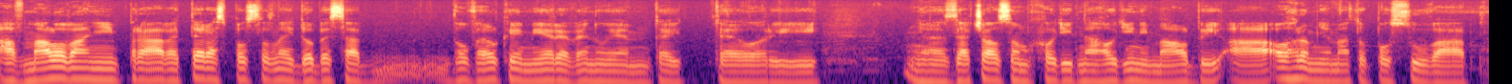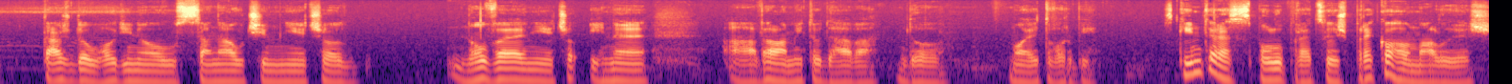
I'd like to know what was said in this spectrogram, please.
A v malovaní práve teraz v poslednej dobe sa vo veľkej miere venujem tej teórii. E, začal som chodiť na hodiny malby a ohromne ma to posúva každou hodinou sa naučím niečo nové, niečo iné a veľa mi to dáva do mojej tvorby. S kým teraz spolupracuješ? Pre koho maluješ?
